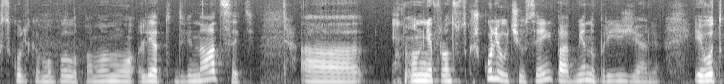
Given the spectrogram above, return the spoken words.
сколько ему было, по-моему, лет 12, он мне в французской школе учился, и они по обмену приезжали. И вот,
